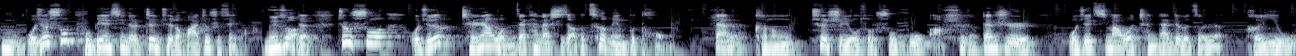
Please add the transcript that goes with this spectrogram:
嗯，我觉得说普遍性的正确的话就是废话。没错，对，就是说，我觉得诚然我们在看待视角的侧面不同，但可能确实有所疏忽啊。是的，但是我觉得起码我承担这个责任和义务，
